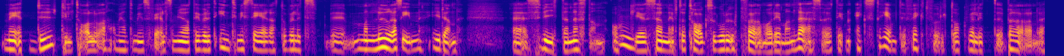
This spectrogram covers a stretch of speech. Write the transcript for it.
med ett du-tilltal, om jag inte minns fel, som gör att det är väldigt intimiserat och väldigt, eh, man luras in i den eh, sviten nästan. Och mm. Eh, sen efter ett tag så går det upp för en vad det är man läser. Det är extremt effektfullt och väldigt eh, berörande.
